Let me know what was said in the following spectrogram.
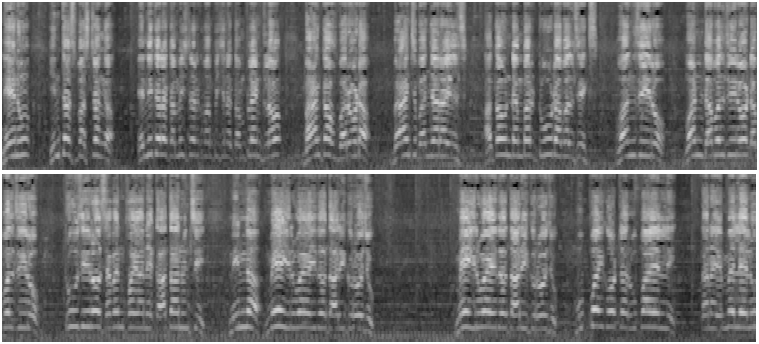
నేను ఇంత స్పష్టంగా ఎన్నికల కమిషనర్కు పంపించిన కంప్లైంట్లో bank of Baroda branch Banjara hills account number two double six one zero one double zero double zero two zero seven five అనే ఖాతా నుంచి నిన్న మే ఇరవై ఐదో తారీఖు రోజు మే ఇరవై ఐదో తారీఖు రోజు ముప్పై కోట్ల రూపాయల్ని తన ఎమ్మెల్యేలు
